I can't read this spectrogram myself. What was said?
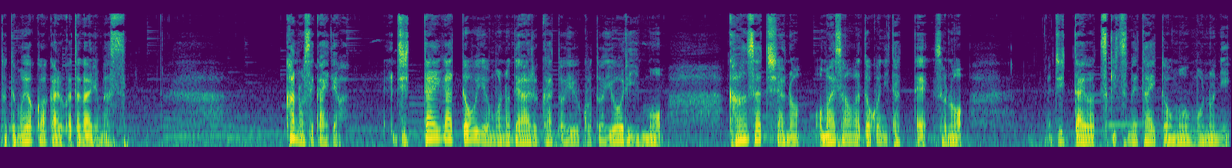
とてもよく分かることがあります。かの世界では実態がどういうものであるかということよりも観察者のお前さんはどこに立ってその実態を突き詰めたいと思うものに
